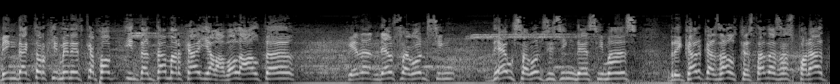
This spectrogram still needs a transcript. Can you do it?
Vinc d'Hector Jiménez que pot intentar marcar i a la bola alta. Queden 10 segons, 5, 10 segons i 5 dècimes. Ricard Casals, que està desesperat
